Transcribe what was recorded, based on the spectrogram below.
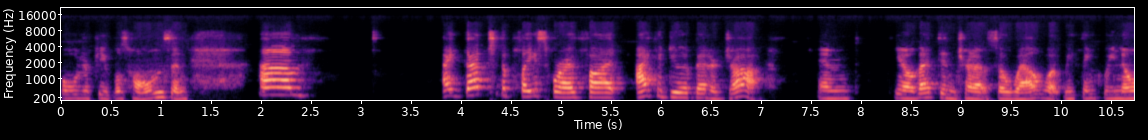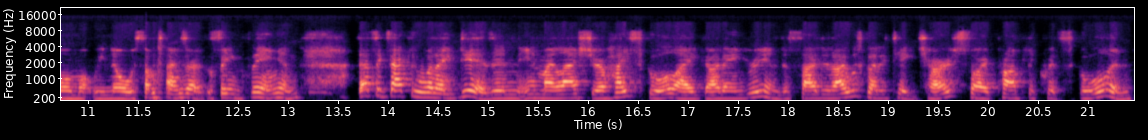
older people's homes, and um, I got to the place where I thought I could do a better job, and you know that didn't turn out so well. What we think we know and what we know sometimes aren't the same thing. And that's exactly what i did. And in my last year of high school i got angry and decided i was going to take charge. So i promptly quit school and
